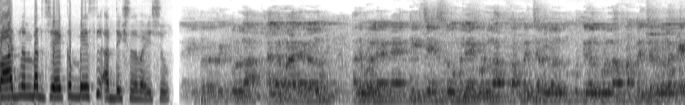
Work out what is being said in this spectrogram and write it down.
വാർഡ് മെമ്പർ ജേക്കബ് ബേസിൽ അധ്യക്ഷത വഹിച്ചു. ലൈബ്രറിക്കുള്ള അലമാരകളും അതുപോലെ തന്നെ ടീച്ചേഴ്സ് റൂമിലേക്കുള്ള ഫർണിച്ചറുകളും കുട്ടികൾക്കുള്ള ഫർണിച്ചറുകളൊക്കെ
